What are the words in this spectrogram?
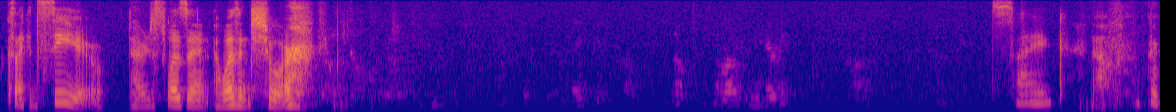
Because I could see you. I just wasn't I wasn't sure. Psych.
